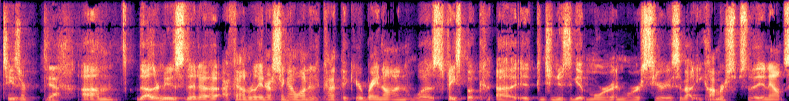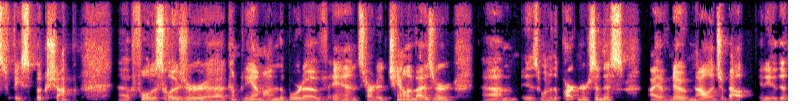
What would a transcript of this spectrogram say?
Teaser. Yeah. Um, the other news that uh, I found really interesting, I wanted to kind of pick your brain on was Facebook. Uh, it continues to get more and more serious about e-commerce. So they announced Facebook Shop. Uh, full disclosure, a company I'm on the board of and started ChannelAdvisor um, is one of the partners in this. I have no knowledge about any of the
